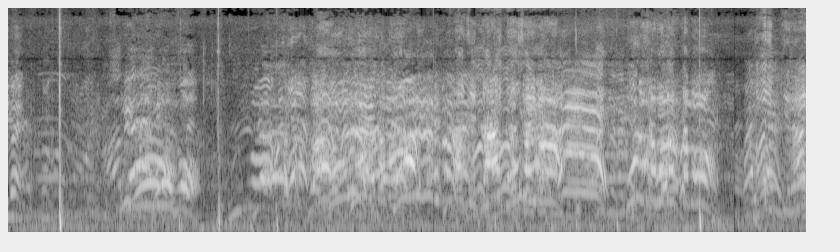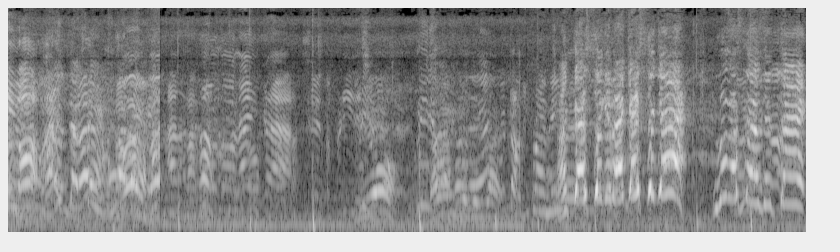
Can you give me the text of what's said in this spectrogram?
任しとけ任しとけ動かすなよ絶対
